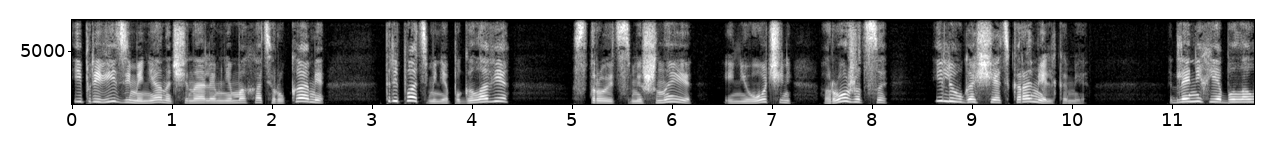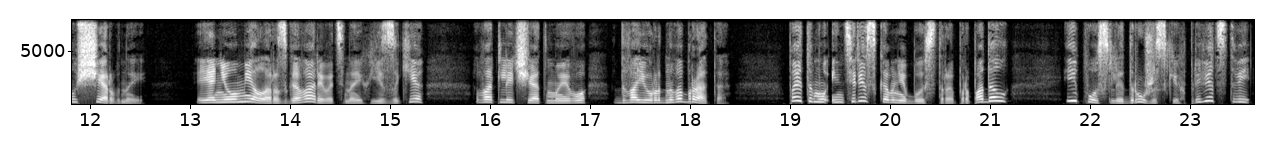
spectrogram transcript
и при виде меня начинали мне махать руками, трепать меня по голове, строить смешные и не очень рожицы или угощать карамельками. Для них я была ущербной. Я не умела разговаривать на их языке, в отличие от моего двоюродного брата. Поэтому интерес ко мне быстро пропадал, и после дружеских приветствий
